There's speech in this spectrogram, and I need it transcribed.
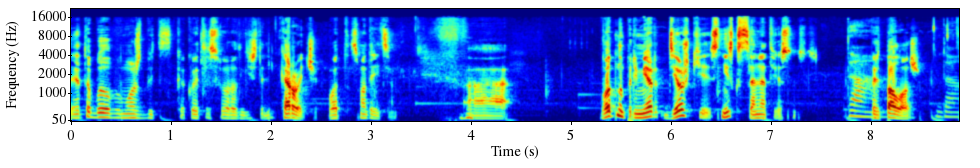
это было бы, может быть, какой-то своего рода гештальт. Короче, вот смотрите. А, Вот, например, девушки с низкой социальной ответственностью. Да. Предположим. Да.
